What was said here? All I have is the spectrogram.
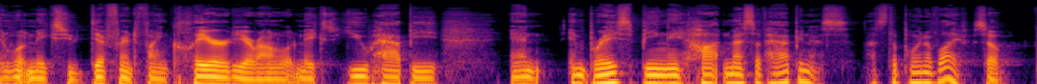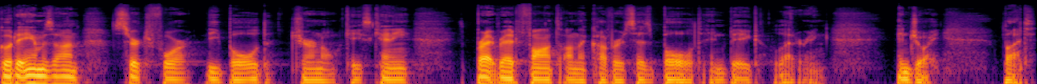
in what makes you different. Find clarity around what makes you happy and embrace being a hot mess of happiness. That's the point of life. So go to Amazon, search for the Bold Journal, Case Kenny. Bright red font on the cover it says bold in big lettering. Enjoy. But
